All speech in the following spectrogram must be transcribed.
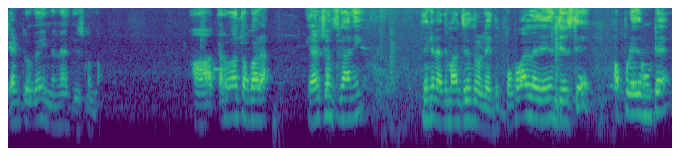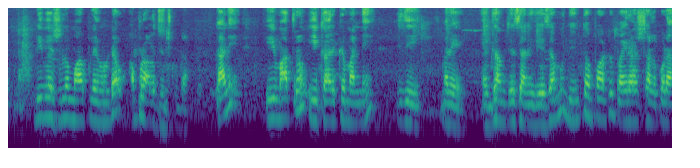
టెంటివ్గా ఈ నిర్ణయం తీసుకున్నాం. ఆ తర్వాత ఒకవేళ ఎలక్షన్స్ కానీ ఎందుకంటే అది మన చేతిలో లేదు. ఒకవేళ ఏం చేస్తే అప్పుడు ఏది ఉంటే డివియేషన్లో మార్పులు ఏమి ఉంటే అప్పుడు ఆలోచించుకుంటాం. కానీ ఈ మాత్రం ఈ కార్యక్రమాన్ని ఇది మరి ఎగ్జామ్ చేసి చేసాము చేశాము. దీంతో పాటు పై రాష్ట్రాలు కూడా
